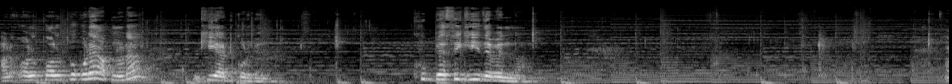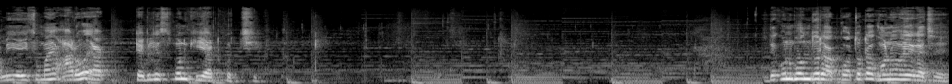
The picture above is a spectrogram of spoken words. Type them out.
আর অল্প অল্প করে আপনারা ঘি অ্যাড করবেন। খুব বেশি ঘি দেবেন না। আমি এই সময় আরও এক টেবিল স্পুন ঘি অ্যাড করছি। দেখুন বন্ধুরা, কতটা ঘন হয়ে গেছে।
